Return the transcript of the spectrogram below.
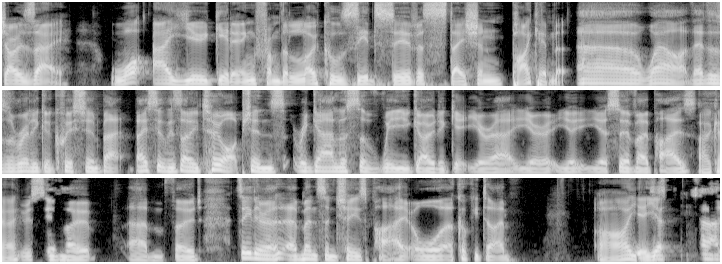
Jose, what are you getting from the local Z service station pie cabinet? Uh, wow, that is a really good question. But basically, there's only two options, regardless of where you go to get your uh, your, your your servo pies. Okay, your servo um, food. It's either a, a mince and cheese pie or a cookie time. Oh yeah, yeah. Uh,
